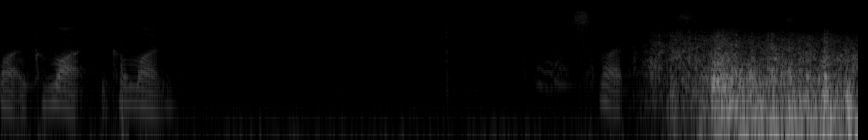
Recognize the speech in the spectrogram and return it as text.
Come on, come on, come on. It's not. It's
